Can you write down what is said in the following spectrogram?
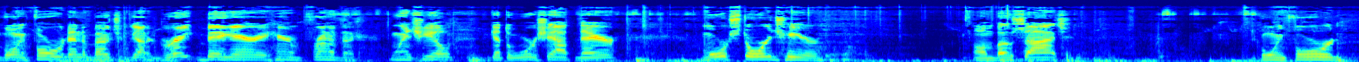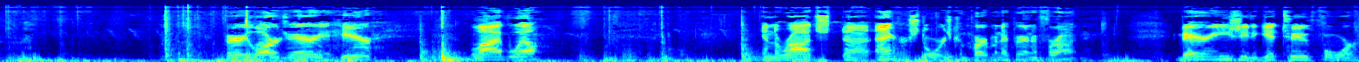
Going forward in the boat, you've got a great big area here in front of the windshield. You got the washout there. More storage here on both sides. Going forward, very large area here live well in the rod uh, anchor storage compartment up here in the front. Very easy to get to for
